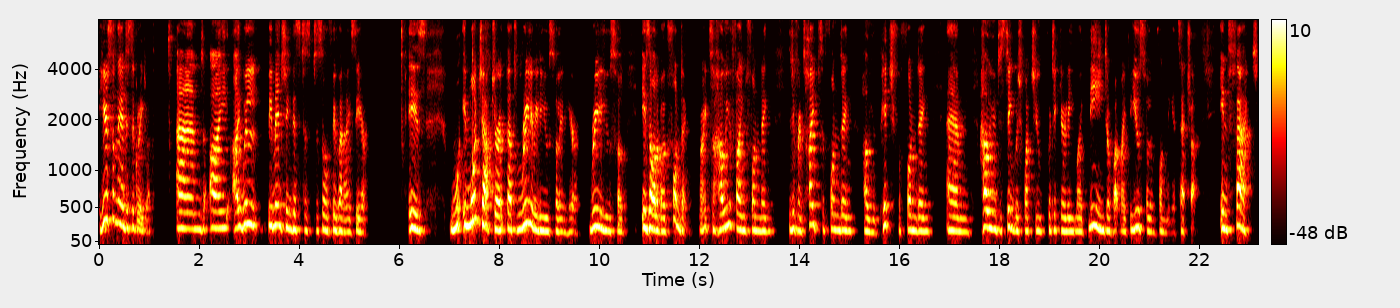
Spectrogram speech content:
here's something I disagreed with, and I I will be mentioning this to, to Sophie when I see her. Is in one chapter that's really really useful in here, really useful, is all about funding, right? So how you find funding, the different types of funding, how you pitch for funding, um, how you distinguish what you particularly might need or what might be useful in funding, etc. In fact,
